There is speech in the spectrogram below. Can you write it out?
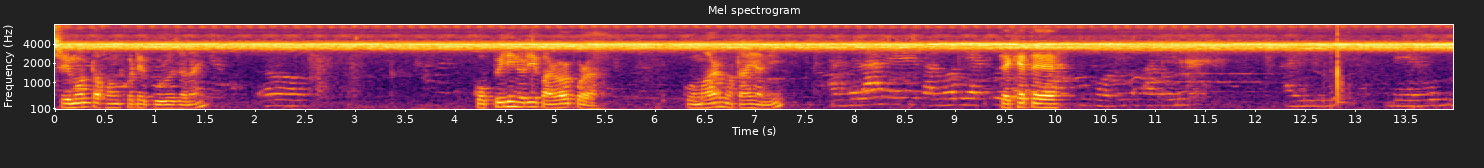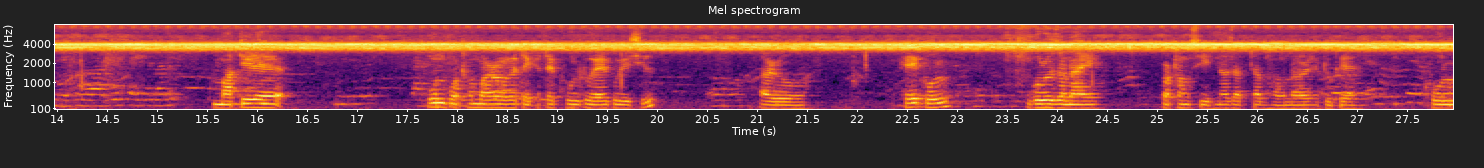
শ্ৰীমন্ত শংকৰদেৱ গুৰুজনাই কপিলী নদীৰ পাৰৰ পৰা। কুমাৰ মতাই আনি তেখেতে মাটিৰে পোন প্ৰথমবাৰৰ বাবে তেখেতে খোল তৈয়াৰ কৰিছিল আৰু সেই খোল গুৰুজনাই প্ৰথম চিহ্ন যাত্ৰা ভাওনাৰ হেতুকে খোল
